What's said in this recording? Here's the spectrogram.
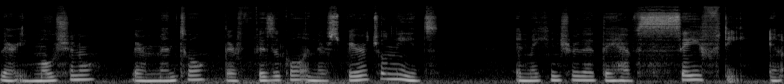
their emotional, their mental, their physical, and their spiritual needs, and making sure that they have safety in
